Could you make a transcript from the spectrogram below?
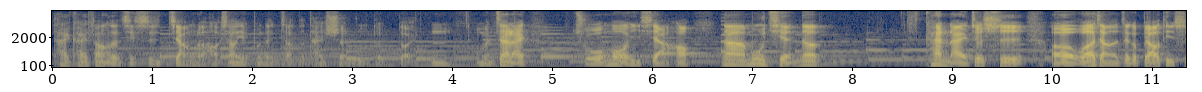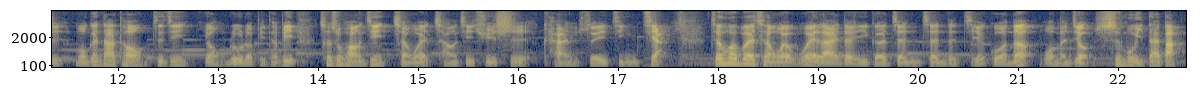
太开放了，其实讲了好像也不能讲得太深入，对不对？嗯，我们再来琢磨一下哈。那目前呢，看来就是呃，我要讲的这个标题是摩根大通资金涌入了比特币，撤出黄金，成为长期趋势，看衰金价，这会不会成为未来的一个真正的结果呢？我们就拭目以待吧。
